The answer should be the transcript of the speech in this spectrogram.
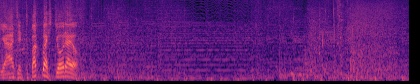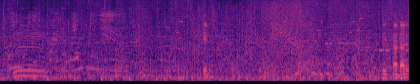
いやジェットパックは卑怯だよ。うん。てる。でさだる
